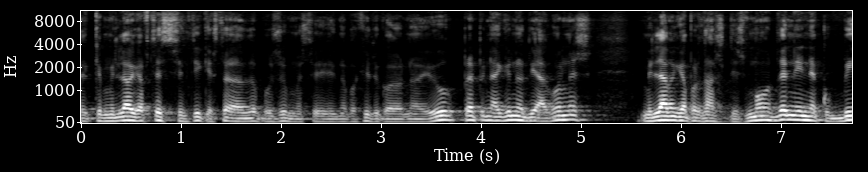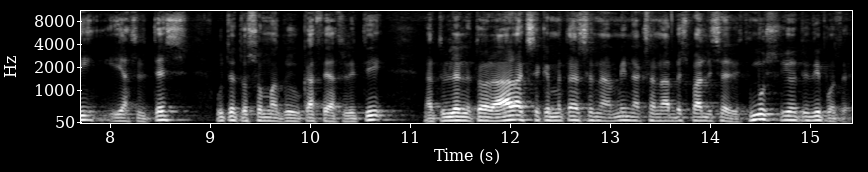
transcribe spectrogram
ε, και μιλάω για αυτές τις συνθήκες τώρα εδώ που ζούμε στην εποχή του κορονοϊού, πρέπει να γίνονται αγώνες, μιλάμε για πρωταθλητισμό, δεν είναι κουμπί οι αθλητές, ούτε το σώμα του κάθε αθλητή, να του λένε τώρα άραξε και μετά σε ένα μήνα ξαναμπες πάλι σε ρυθμούς ή οτιδήποτε.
